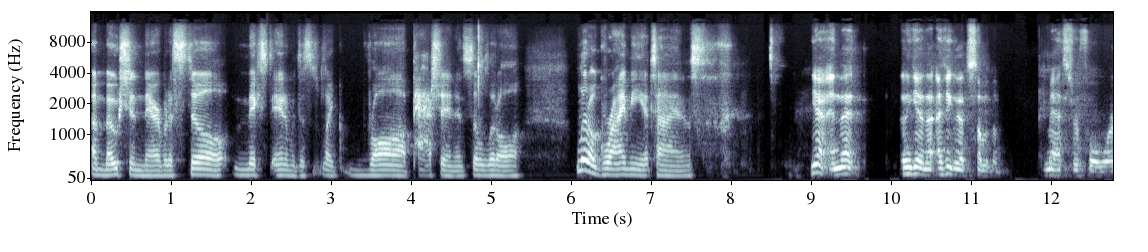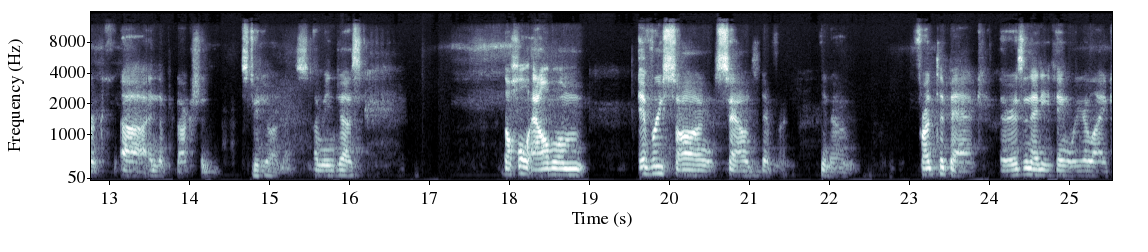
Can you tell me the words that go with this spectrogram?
emotion there, but it's still mixed in with this like raw passion and still little little grimy at times. Yeah, and that and again, I think that's some of the masterful work uh, in the production studio on this. I mean, just the whole album, every song sounds different. You know, front to back, there isn't anything where you're like,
